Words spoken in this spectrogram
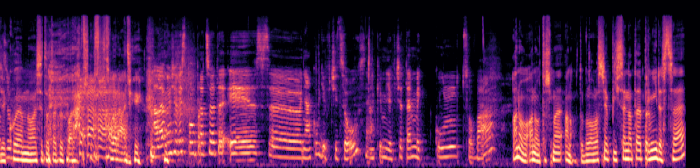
děkujem, no, jestli to tak vypadá, jsme rádi. Ale já vím, že vy spolupracujete i s e, nějakou děvčicou, s nějakým děvčetem Mikulcová. Ano, ano, to jsme, ano, to bylo vlastně píseň na té první desce,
